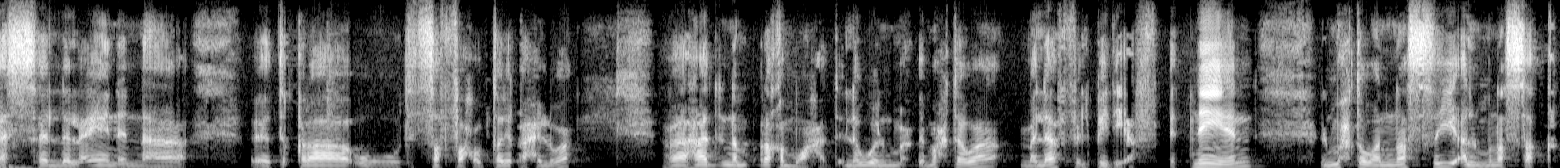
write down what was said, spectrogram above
أسهل للعين إنها تقرأ وتتصفحه بطريقة حلوة. فهذا رقم واحد اللي هو المحتوى ملف ال PDF اثنين المحتوى النصي المنسق.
